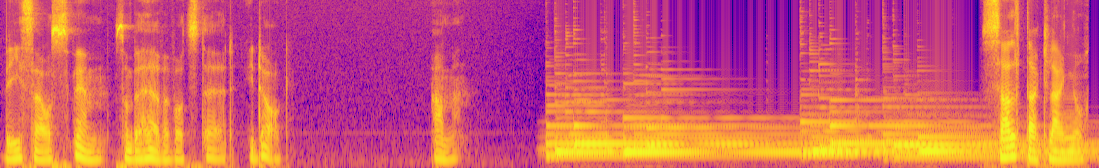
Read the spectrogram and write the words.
Visa oss vem som behöver vårt stöd idag. Amen. Saltarklanger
